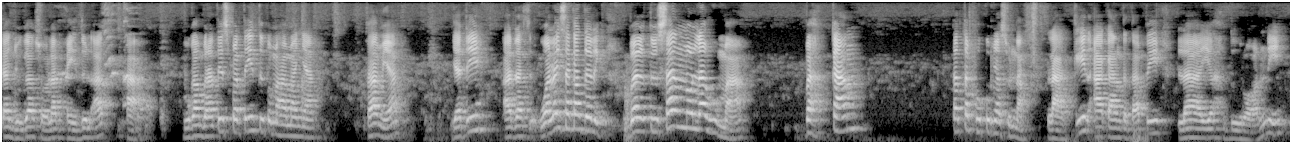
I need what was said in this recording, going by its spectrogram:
dan juga sholat Idul Adha. Bukan berarti seperti itu pemahamannya. Paham ya? Jadi ada walaisa kadzalik bal tusannu lahuma bahkan tetap hukumnya sunnah lakin akan tetapi la yahduroni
